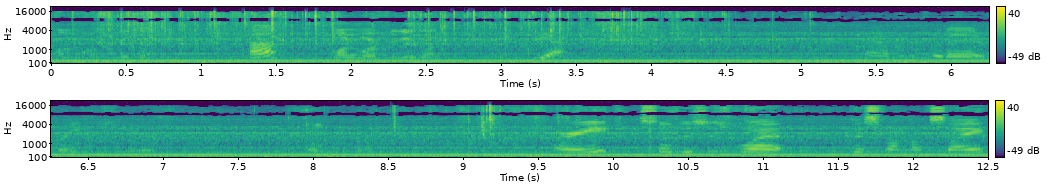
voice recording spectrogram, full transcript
One more for good luck. Huh? One more for good luck. Yeah. And I'm gonna put it right here. Oh. Alright, so this is what this one looks like.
